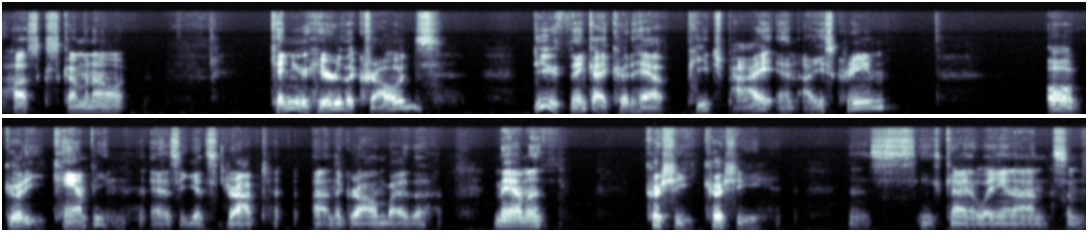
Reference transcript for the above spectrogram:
husks coming out. Can you hear the crowds? Do you think I could have peach pie and ice cream? Oh, goody, camping as he gets dropped on the ground by the mammoth. Cushy, cushy. he's kind of laying on some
